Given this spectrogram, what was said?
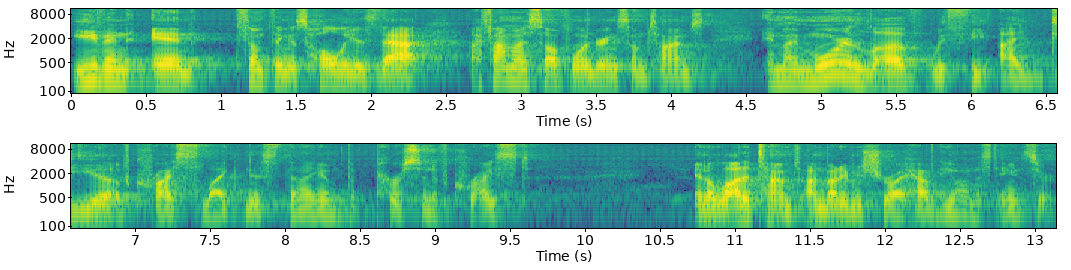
even in something as holy as that, I find myself wondering sometimes am I more in love with the idea of Christ's likeness than I am the person of Christ? And a lot of times, I'm not even sure I have the honest answer.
